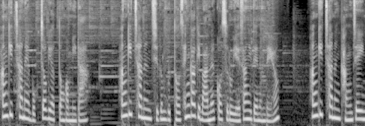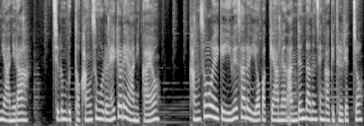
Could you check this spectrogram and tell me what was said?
황기찬의 목적이었던 겁니다. 황기찬은 지금부터 생각이 많을 것으로 예상이 되는데요. 황기찬은 강재인이 아니라 지금부터 강승우를 해결해야 하니까요. 강승우에게 이 회사를 이어받게 하면 안 된다는 생각이 들겠죠.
